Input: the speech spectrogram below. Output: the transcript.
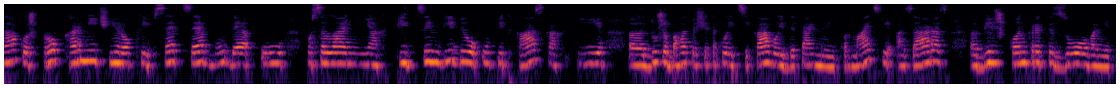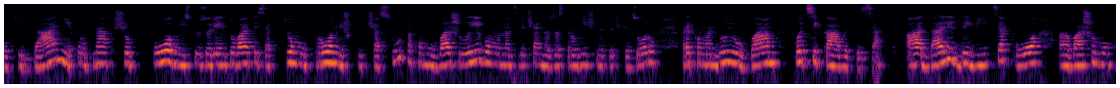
також про кармічні роки. Все це буде у посиланнях під цим відео у підказках і е, дуже багато ще такої цікавої детальної інформації. А зараз е, більш конкретизовані такі дані. Однак, щоб повністю зорієнтуватися в цьому проміжку часу, такому важливому, надзвичайно з астрологічної точки зору, рекомендую вам поцікавитися. А далі дивіться по е, вашому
